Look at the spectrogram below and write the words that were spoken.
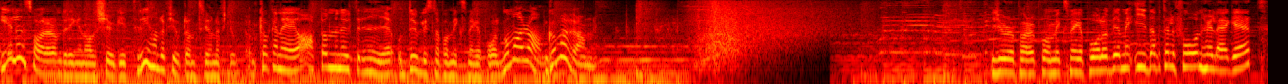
Elin svarar om du ringer 020-314 314. Klockan är 18 minuter i 9 och du lyssnar på Mix Megapol. God morgon! God morgon! Europe hör på Mix Megapol och vi har med Ida på telefon. Hur är läget?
